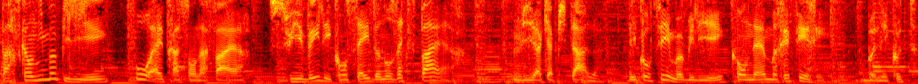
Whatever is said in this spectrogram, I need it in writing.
Parce qu'en immobilier, faut être à son affaire. Suivez les conseils de nos experts. Via Capital, les courtiers immobiliers qu'on aime référer. Bonne écoute.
